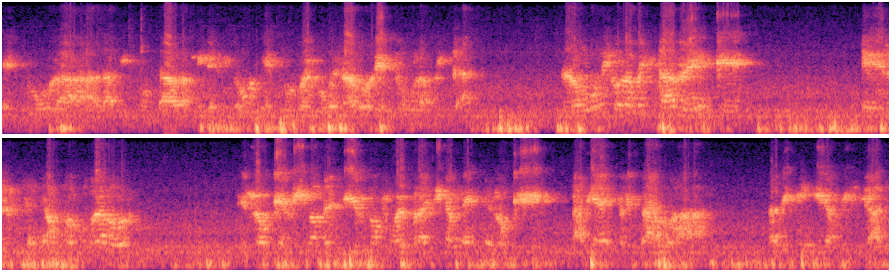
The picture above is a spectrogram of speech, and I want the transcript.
estuvo la, la el la. Lo único lamentable es que el señor procurador lo que vino a decirnos fue prácticamente lo que había expresado la, la distinguida fiscal.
